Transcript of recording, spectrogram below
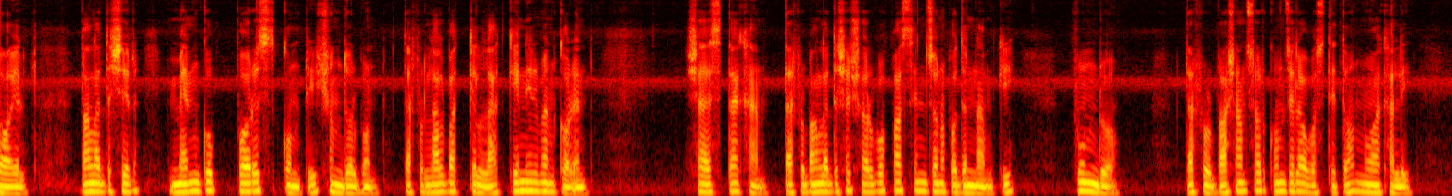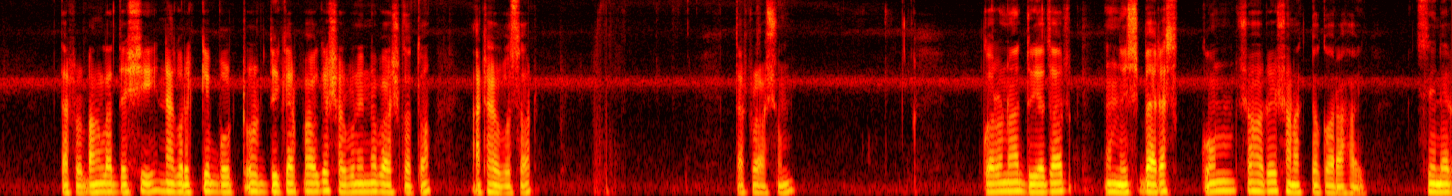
দয়েল। বাংলাদেশের ম্যানগ্রোভ ফরেস্ট কোনটি? সুন্দরবন। তারপর লালবাগ কেল্লা কে নির্মাণ করেন? শায়েস্তা খান। তারপর বাংলাদেশের সর্বপ্রাচীন জনপদের নাম কি? পুন্ড তারপর বাসানসর কোন জেলায় অবস্থিত? নোয়াখালী। তারপর বাংলাদেশি নাগরিককে ভোট অধিকার প্রয়োগের সর্বনিম্ন বয়স কত? আঠারো বছর। তারপর আসুন। করোনা দুই হাজার উনিশ ভাইরাস কোন শহরে শনাক্ত করা হয়? চীনের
